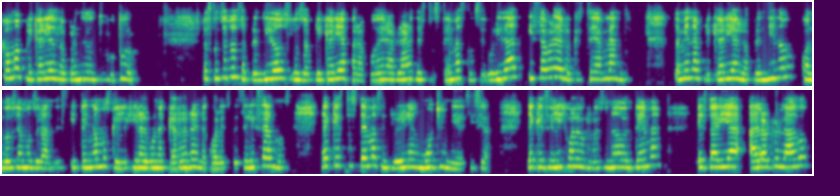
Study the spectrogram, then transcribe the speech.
¿cómo aplicarías lo aprendido en tu futuro? Los conceptos aprendidos los aplicaría para poder hablar de estos temas con seguridad y saber de lo que estoy hablando. También aplicaría lo aprendido cuando seamos grandes y tengamos que elegir alguna carrera en la cual especializarnos, ya que estos temas influirían mucho en mi decisión, ya que si elijo algo relacionado al tema, estaría al otro lado,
